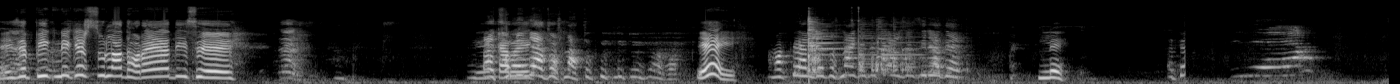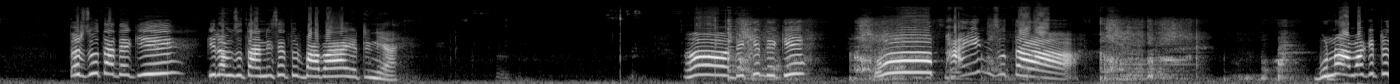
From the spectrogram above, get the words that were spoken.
এই যে পিকনিকের চুলা ধরাইয়া দিছে। এই কারাই- না তো পিকনিক এই। তেল কিন্তু দে। লে। তোর জুতা দেখি কিরম জুতা আনিছে তোর বাবা এটি নিয়ে আয়। ও দেখি দেখি। ও ফাইন জুতা। বুনো আমাকে একটু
